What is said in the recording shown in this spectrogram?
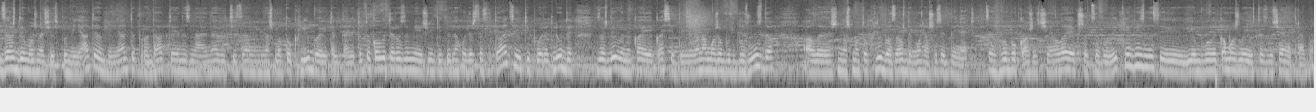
Завжди можна щось поміняти, обміняти, продати, не знаю, навіть за на шматок хліба і так далі. Тобто, коли ти розумієш, в якій ти знаходишся ситуації, які поряд люди, завжди виникає якась ідея. Вона може бути безглузда але ж на шматок хліба завжди можна щось обміняти. Це грубо кажучи. Але якщо це великий бізнес і є велика можливість, то звичайно треба.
